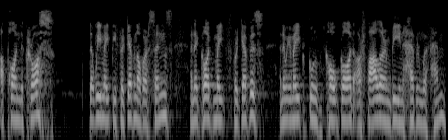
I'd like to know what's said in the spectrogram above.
upon the cross, that we might be forgiven of our sins, and that God might forgive us, and that we might go and call God our Father and be in heaven with him.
